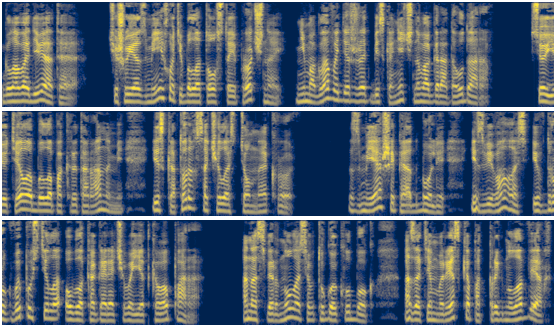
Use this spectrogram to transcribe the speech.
Глава 9. Чешуя змеи, хоть и была толстой и прочной, не могла выдержать бесконечного града ударов. Все ее тело было покрыто ранами, из которых сочилась темная кровь. Змея, шипя от боли, извивалась и вдруг выпустила облако горячего едкого пара. Она свернулась в тугой клубок, а затем резко подпрыгнула вверх,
